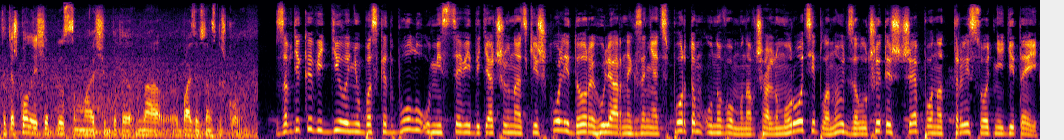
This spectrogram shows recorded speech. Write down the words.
Третя школа ще плюс має ще бути на базі Овсянської школи. Завдяки відділенню баскетболу у місцевій дитячо-юнацькій школі до регулярних занять спортом у новому навчальному році планують залучити ще понад три сотні дітей.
